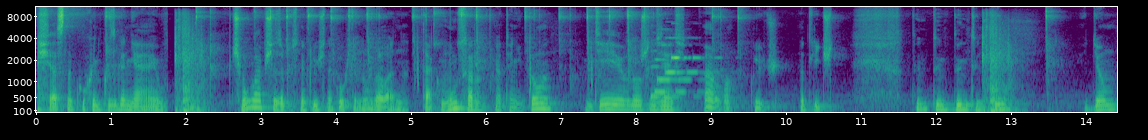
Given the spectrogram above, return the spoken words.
Сейчас на кухоньку сгоняю. Почему вообще запасной ключ на кухне? Ну да ладно. Так, мусор. Это не то. Где я его должен взять? А, о, ключ. Отлично. Тын -тын -тын -тын -тын. Идем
